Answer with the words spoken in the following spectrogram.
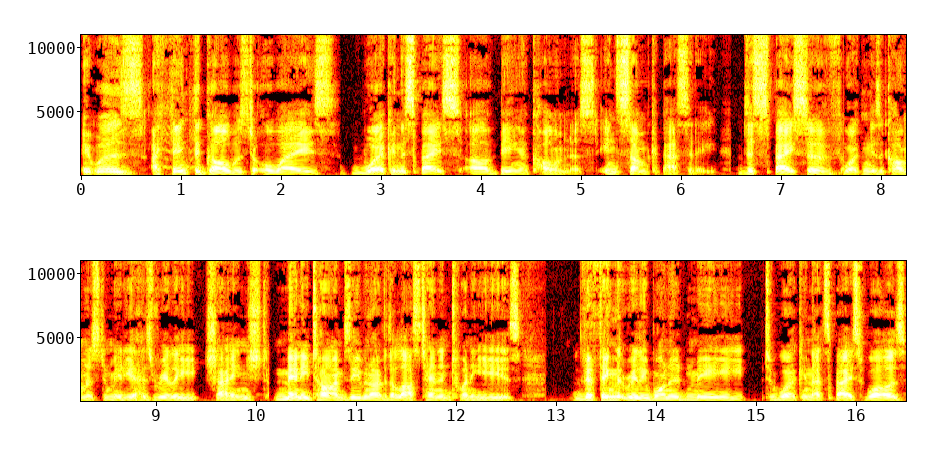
It was, I think the goal was to always work in the space of being a columnist in some capacity. The space of working as a columnist in media has really changed many times, even over the last 10 and 20 years the thing that really wanted me to work in that space was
